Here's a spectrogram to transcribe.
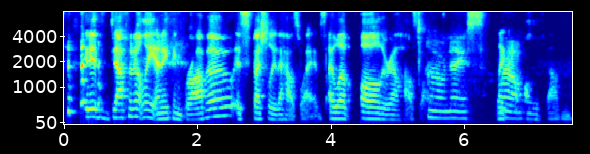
it is definitely anything Bravo, especially the Housewives. I love all the Real Housewives. Oh, nice. Like wow. all of them.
